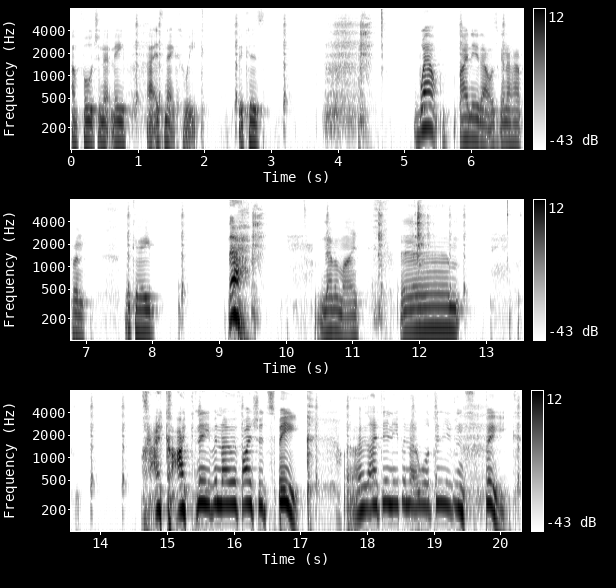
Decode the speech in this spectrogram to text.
Unfortunately, that is next week because. Well, I knew that was going to happen. Okay. Ah, never mind. Um, I, I can't even know if I should speak. I, I didn't even know what to even speak.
